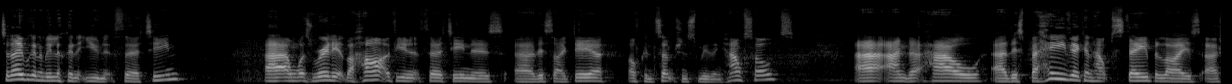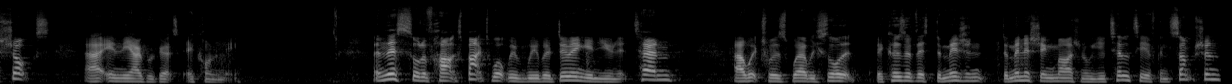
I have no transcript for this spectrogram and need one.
today we're going to be looking at Unit 13. Uh, and what's really at the heart of Unit 13 is uh, this idea of consumption smoothing households uh, and how uh, this behavior can help stabilize uh, shocks uh, in the aggregate economy. And this sort of harks back to what we, we were doing in Unit 10, which was where we saw that because of this diminishing marginal utility of consumption,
